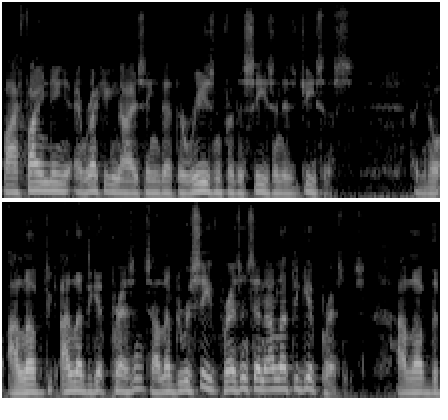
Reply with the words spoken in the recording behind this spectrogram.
By finding and recognizing that the reason for the season is Jesus. You know, I love to, I love to get presents. I love to receive presents, and I love to give presents. I love the,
